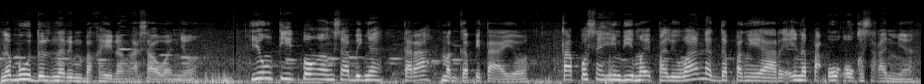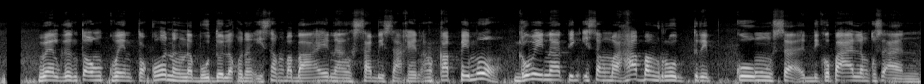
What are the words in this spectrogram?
Nabudol na rin ba kayo ng asawa nyo? Yung tipong ang sabi niya, tara magkape tayo. Tapos ay hindi maipaliwanag na pangyayari ay napauo ka sa kanya. Well, ganito ang kwento ko nang nabudol ako ng isang babae na ang sabi sa akin, ang kape mo, gawin nating isang mahabang road trip kung sa, di ko pa alam kung saan.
